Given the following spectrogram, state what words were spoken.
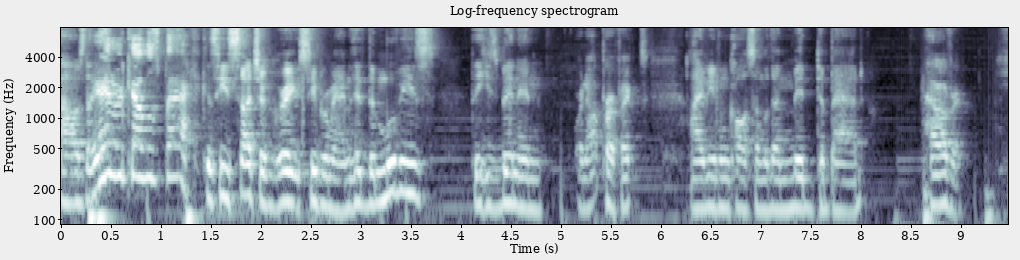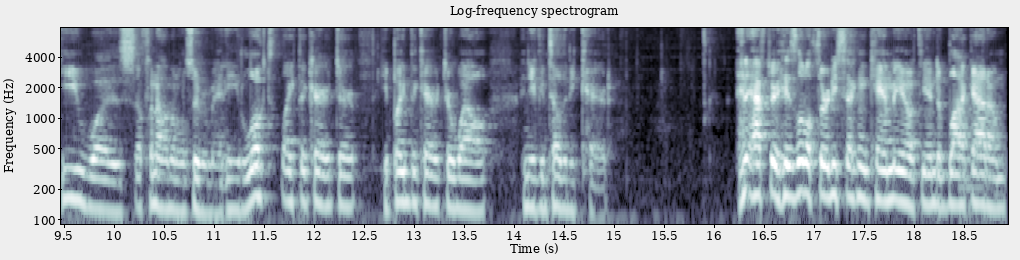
I was like, Henry Cavill's back because he's such a great Superman. The- The movies that he's been in were not perfect. I'd even call some of them mid to bad. However, he was a phenomenal Superman. He looked like the character. He played the character well, and you could tell that he cared. And after his little 30 second cameo at the end of Black Adam,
